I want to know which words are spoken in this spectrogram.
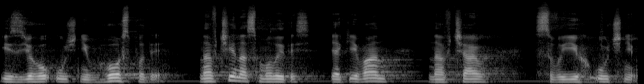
із його учнів: Господи, навчи нас молитись, як Іван навчав своїх учнів.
